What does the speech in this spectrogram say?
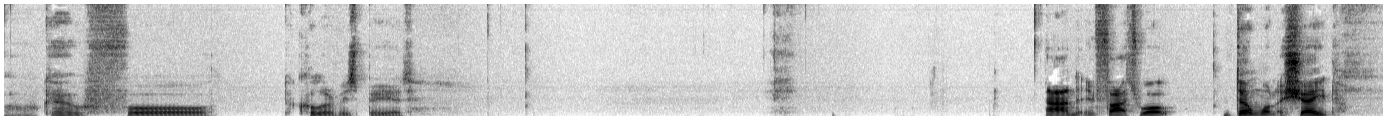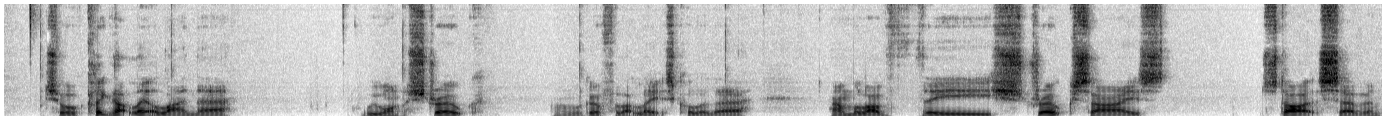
We'll go for the colour of his beard. And in fact, what don't want a shape, so we'll click that little line there. We want a stroke, and we'll go for that latest colour there. And we'll have the stroke size start at 7. In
